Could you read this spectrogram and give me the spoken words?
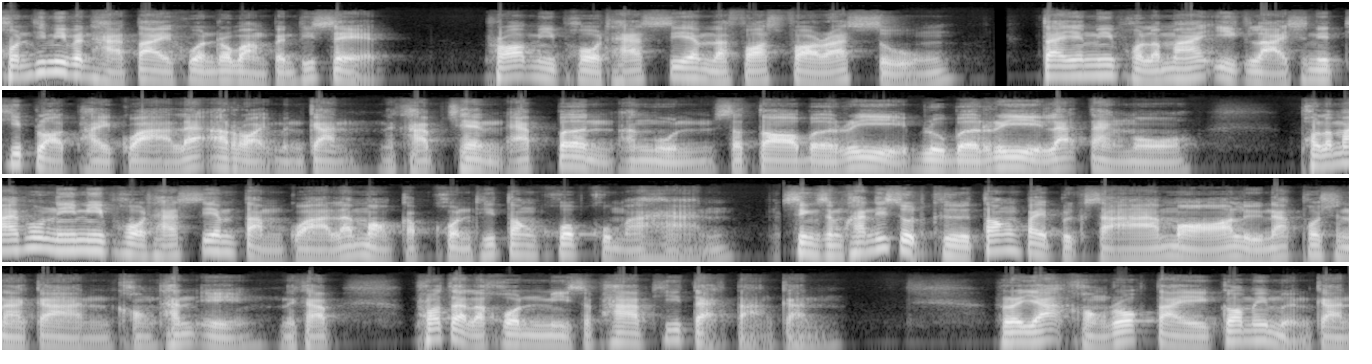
คนที่มีปัญหาไตควรระวังเป็นพิเศษ เพราะมีโพแทสเซียมและฟอสฟอรัสสูง แต่ยังมีผลไม้อีกหลายชนิดที่ปลอดภัยกว่าและอร่อยเหมือนกันนะครับ เช่นแอปเปิลองุ่น สตรอเบอรี่ บลูเบอรี่ และแตงโม ผลไม้พวกนี้มีโพแทสเซียมต่ำกว่า และเหมาะกับคนที่ต้องควบคุมอาหาร สิ่งสำคัญที่สุดคือต้องไปปรึกษาหมอหรือนักโภชนาการของท่านเองนะครับ เพราะแต่ละคนมีสภาพที่แตกต่างกัน ระยะของโรคไตก็ไม่เหมือนกัน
